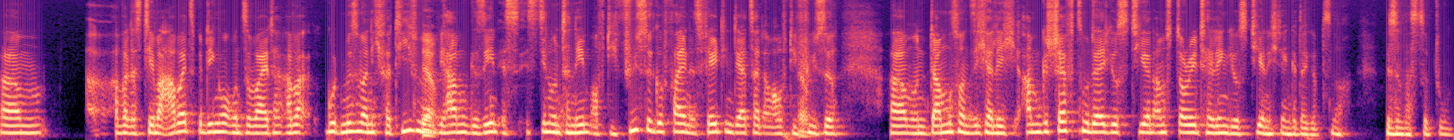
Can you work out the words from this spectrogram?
Ähm, aber das Thema Arbeitsbedingungen und so weiter. Aber gut, müssen wir nicht vertiefen. Ja. Wir haben gesehen, es ist den Unternehmen auf die Füße gefallen. Es fällt ihnen derzeit auch auf die ja. Füße. Ähm, und da muss man sicherlich am Geschäftsmodell justieren, am Storytelling justieren. Ich denke, da gibt es noch ein bisschen was zu tun.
